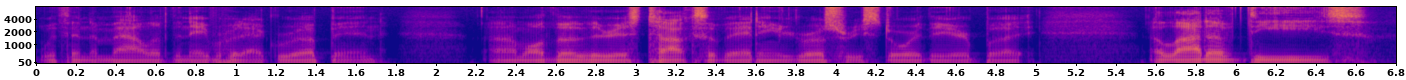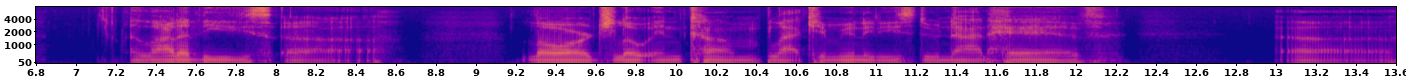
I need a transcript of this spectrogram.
within a mile of the neighborhood I grew up in. Um, although there is talks of adding a grocery store there, but a lot of these a lot of these uh, large, low income black communities do not have uh,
